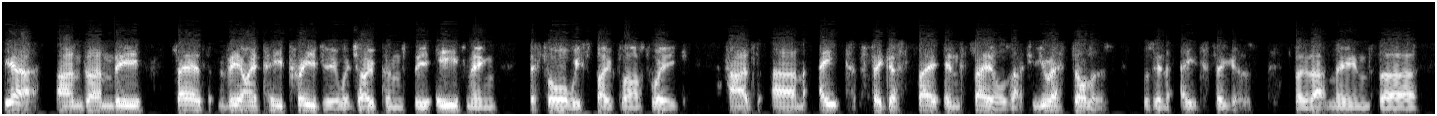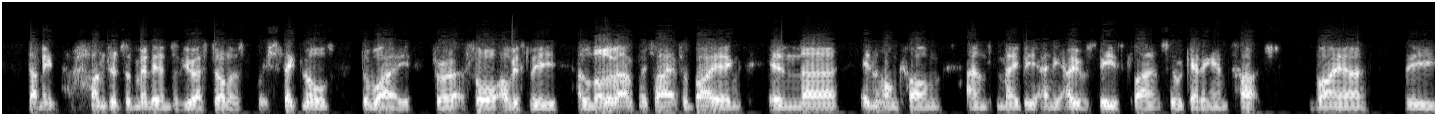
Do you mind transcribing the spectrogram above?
Yeah, and um, the Fair's VIP preview, which opened the evening before we spoke last week, had um, eight figures sa- in sales. Actually, US dollars was in eight figures. So that means uh, that means hundreds of millions of US dollars, which signals the way for for obviously a lot of appetite for buying in uh, in Hong Kong and maybe any overseas clients who are getting in touch via the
